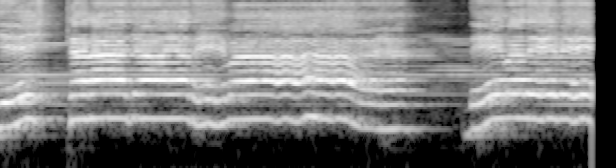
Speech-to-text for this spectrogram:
ज्येष्ठराजाय देवाय देवदेवेशमूर्तये।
